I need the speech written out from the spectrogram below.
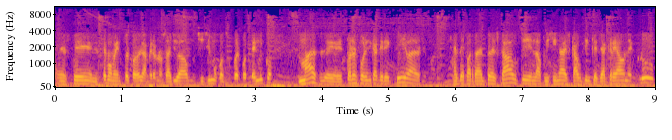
en este, en este momento el profe Gamero nos ha ayudado muchísimo con su cuerpo técnico, más de todas las políticas directivas, el departamento de scouting, la oficina de scouting que se ha creado en el club,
